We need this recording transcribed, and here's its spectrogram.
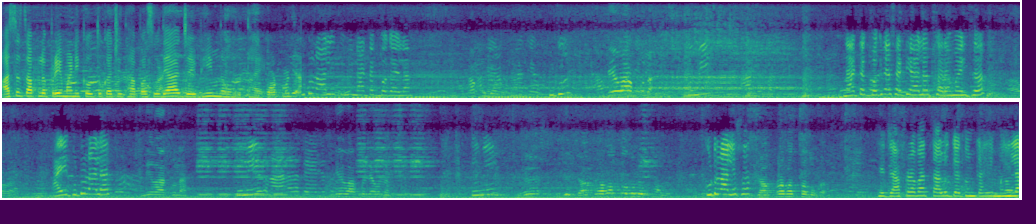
असंच आपलं प्रेम आणि कौतुकाची थाप असू द्या. जय भीम आले तुम्ही नाटक बघायला? नाटक बघण्यासाठी आलात का रमाईचं? आई कुठून आलात? देवाकुला. तुम्ही? तुम्ही? कुठून आले सर? जाफराबाद तालुका. हे जाफराबाद तालुक्यातून काही महिला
